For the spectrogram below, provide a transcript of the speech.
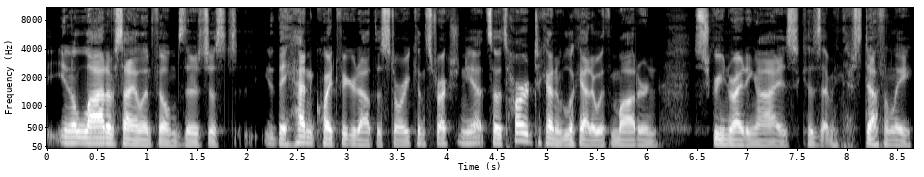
in a lot of silent films, there's just they hadn't quite figured out the story construction yet, so it's hard to kind of look at it with modern screenwriting eyes because I mean, there's definitely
